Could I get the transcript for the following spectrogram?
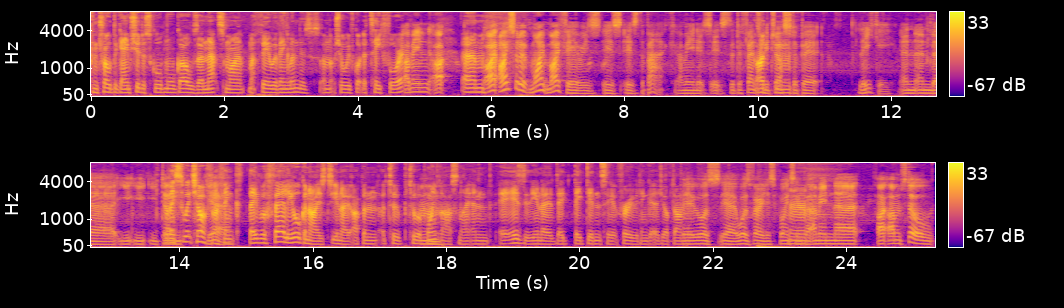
Controlled the game, should have scored more goals, and that's my, my fear with England. Is I'm not sure we've got the teeth for it. I mean, I, Um, I, I sort of my, my fear is, is is the back. I mean, it's it's the defence be just a bit leaky, and and uh, you you, you don't. they switch off, and I think they were fairly organised, you know, up and to to a point Mm. last night. And it is, you know, they they didn't see it through. We didn't get a job But done. it was yeah, it was very disappointing. Yeah. But I mean, uh, I, I'm still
